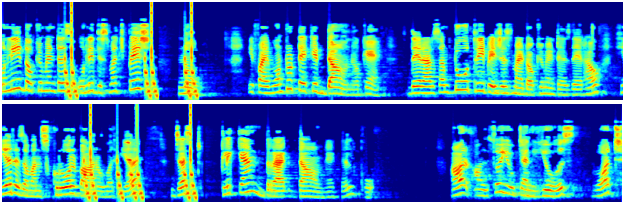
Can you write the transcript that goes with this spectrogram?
only document is only this much page no. If i want to take it down okay there are some two three pages my document is there. How? Here is a one scroll bar over here. Just click and drag down. It will go. Or also you can use what?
